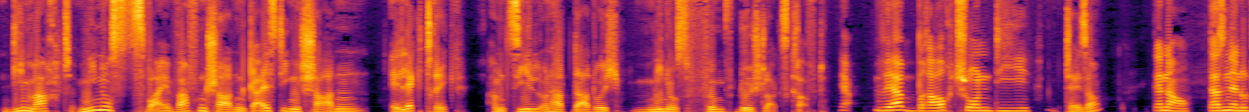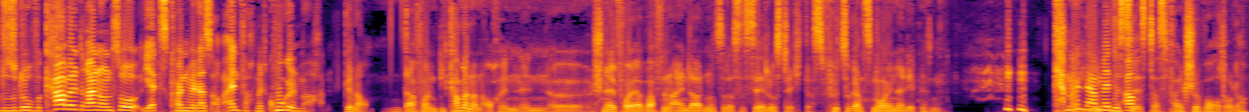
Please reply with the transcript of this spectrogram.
Die macht minus zwei Waffenschaden, geistigen Schaden, Elektrik am Ziel und hat dadurch minus fünf Durchschlagskraft. Ja. Wer braucht schon die, Taser? genau, da sind ja nur so doofe Kabel dran und so. Jetzt können wir das auch einfach mit Kugeln machen. Genau. Davon, die kann man dann auch in, in äh, Schnellfeuerwaffen einladen und so. Das ist sehr lustig. Das führt zu ganz neuen Erlebnissen. Kann man damit Erlebnisse auch, ist das falsche Wort, oder?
